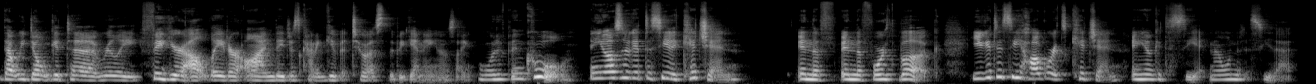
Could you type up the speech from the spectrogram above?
that we don't get to really figure out later on. They just kind of give it to us at the beginning. I was like, would have been cool. And you also get to see the kitchen in the in the fourth book. You get to see Hogwarts kitchen, and you don't get to see it. And I wanted to see that.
